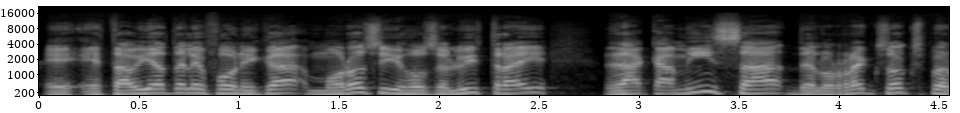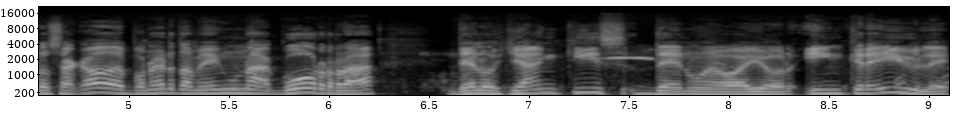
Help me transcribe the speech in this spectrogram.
eh, está vía telefónica. Morosi y José Luis trae la camisa de los Red Sox, pero se acaba de poner también una gorra de los Yankees de Nueva York. Increíble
